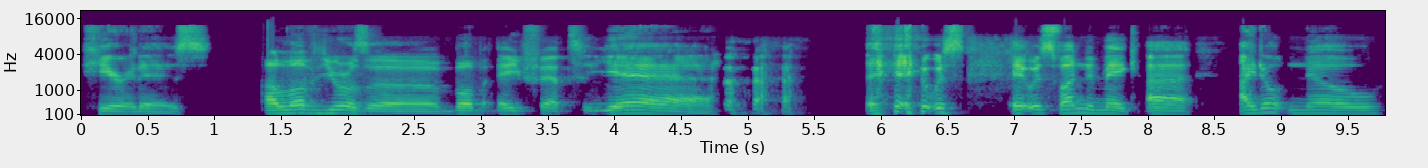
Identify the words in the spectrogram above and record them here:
here it is. I loved yours, uh, Bob A. Fett. Yeah. it was it was fun to make uh i don't know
